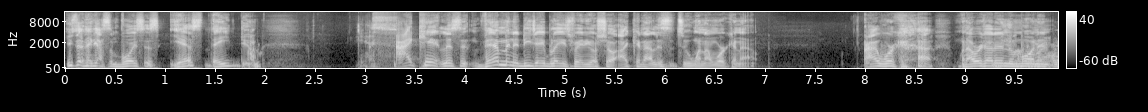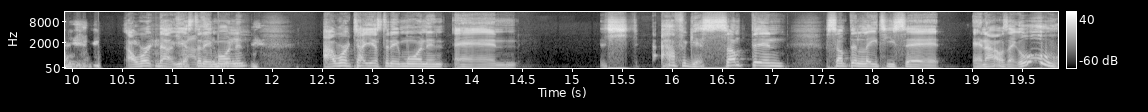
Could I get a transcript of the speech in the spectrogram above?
you said they got some voices. Yes, they do. yes. I can't listen them in the DJ Blaze radio show. I cannot listen to when I'm working out. I work out when I work out in the morning. I worked out yesterday morning. I worked out yesterday morning, and I forget something. Something late he said, and I was like, "Ooh,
